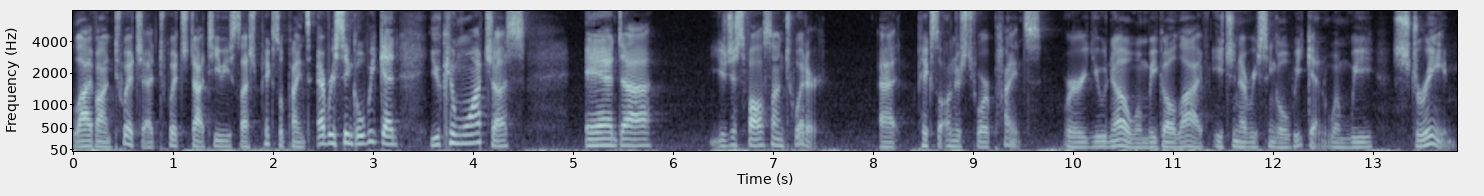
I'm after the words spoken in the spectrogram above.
live on twitch at twitch.tv slash pixelpints every single weekend you can watch us and uh, you just follow us on twitter at pixel underscore pints where you know when we go live each and every single weekend when we stream.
